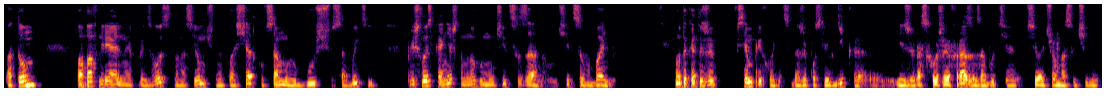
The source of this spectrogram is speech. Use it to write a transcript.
Потом, попав на реальное производство, на съемочную площадку, в самую гущу событий, пришлось, конечно, многому учиться заново, учиться в бою. Ну так это же всем приходится, даже после ВГИКа. Есть же расхожая фраза «забудьте все, о чем вас учили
